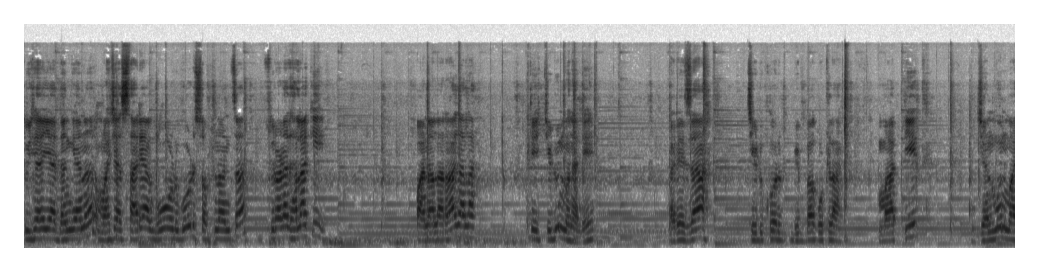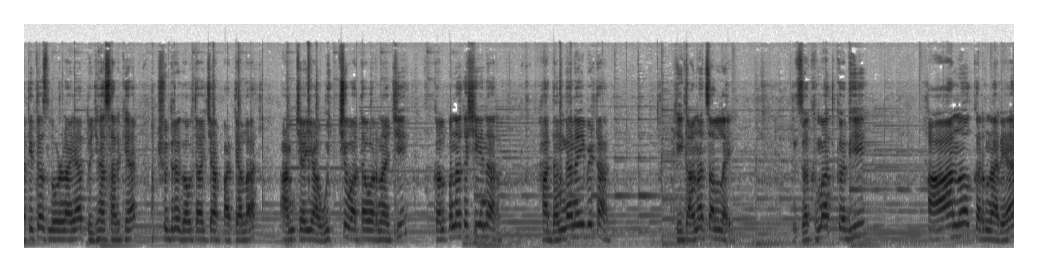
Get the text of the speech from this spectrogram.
तुझ्या या दंग्यानं माझ्या साऱ्या गोड गोड स्वप्नांचा चुराडा झाला की. पानाला राग आला. ते चिडून म्हणाले अरे जा चिडखोर बिब्बा कुठला? मातीत जन्मून मातीतच लोळणाऱ्या तुझ्यासारख्या क्षुद्र गवताच्या पात्याला आमच्या या उच्च वातावरणाची कल्पना कशी येणार? हा दंगा नाही बेटा. ही गाणं चाललंय. जखमात कधी आ न करणाऱ्या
